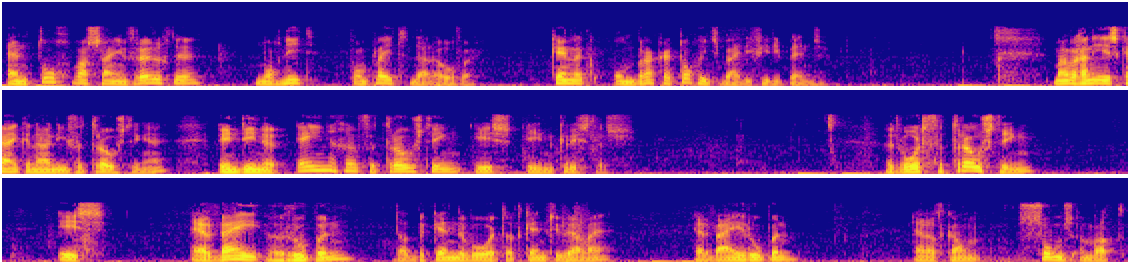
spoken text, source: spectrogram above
En toch was zijn vreugde nog niet compleet daarover. kennelijk ontbrak er toch iets bij die Filippenzen. Maar we gaan eerst kijken naar die vertroosting. Hè? Indien er enige vertroosting is in Christus. Het woord vertroosting is erbij roepen. Dat bekende woord, dat kent u wel hè. Erbij roepen. En dat kan soms een wat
